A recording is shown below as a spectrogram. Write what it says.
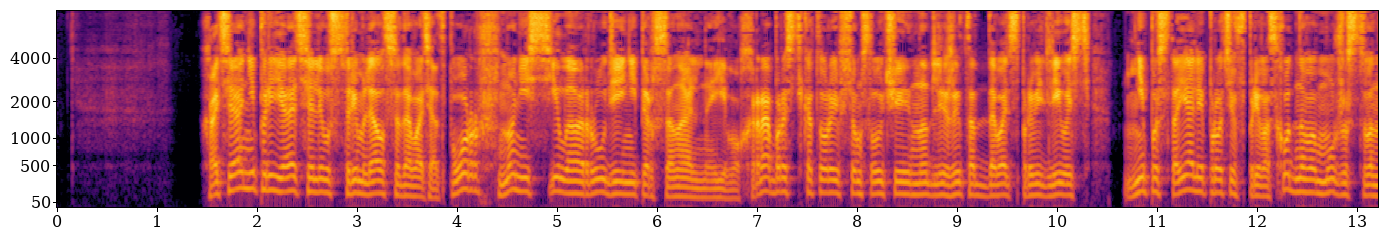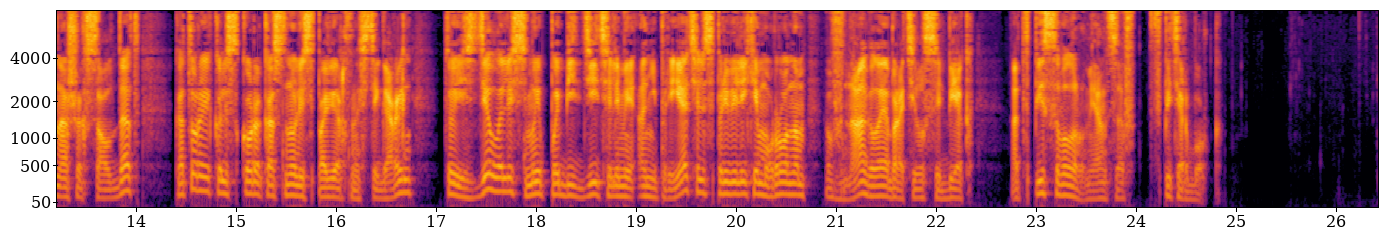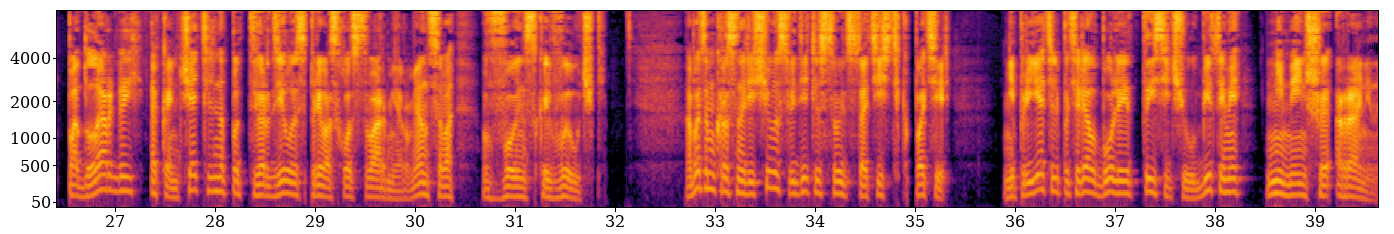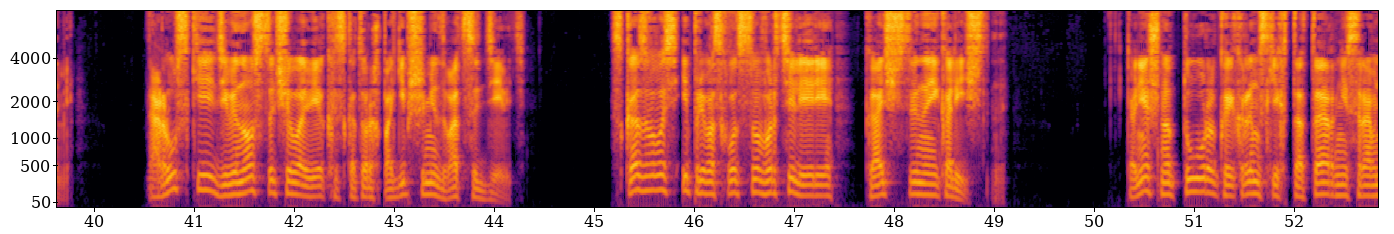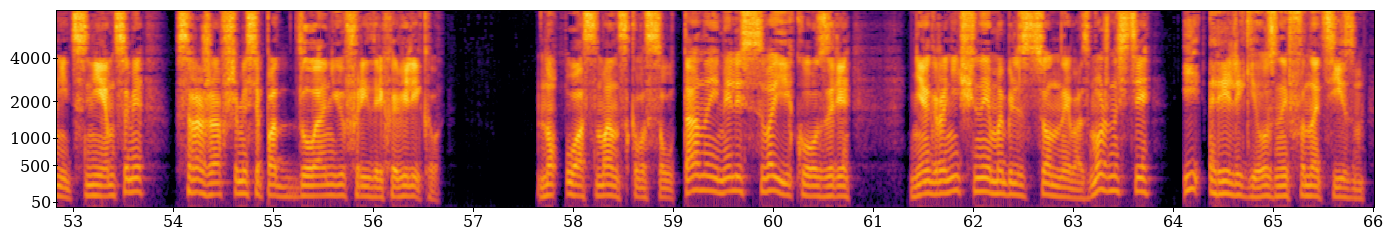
Хотя неприятель устремлялся давать отпор, но ни сила орудий, ни персональная его храбрость, которой в всем случае надлежит отдавать справедливость, не постояли против превосходного мужества наших солдат, которые, коль скоро коснулись поверхности горы, то и сделались мы победителями, а неприятель с превеликим уроном в наглое обратился бег, отписывал Румянцев в Петербург. Под Ларгой окончательно подтвердилось превосходство армии Румянцева в воинской выучке. Об этом красноречиво свидетельствует статистика потерь. Неприятель потерял более тысячи убитыми, не меньше ранеными. А русские 90 человек, из которых погибшими 29 сказывалось и превосходство в артиллерии, качественное и количественное. Конечно, турок и крымских татар не сравнить с немцами, сражавшимися под дланью Фридриха Великого. Но у османского султана имелись свои козыри, неограниченные мобилизационные возможности и религиозный фанатизм.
